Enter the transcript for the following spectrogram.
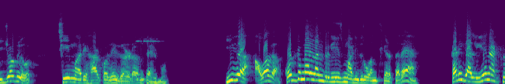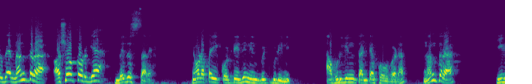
ನಿಜವಾಗ್ಲು ಚೀಮಾರಿ ಹಾಕೋದೇ ಗರುಡ ಅಂತ ಹೇಳ್ಬೋದು. ಈಗ ಅವಾಗ ಕೊಟ್ಟ ಮೇಲೆ ನಾನು ರಿಲೀಸ್ ಮಾಡಿದ್ರು ಅಂತ ಹೇಳ್ತಾರೆ ಕಡೆಗೆ ಅಲ್ಲಿ ಏನಾಗ್ತದೆ, ನಂತರ ಅಶೋಕ್ ಅವ್ರಿಗೆ ಬೆದರಿಸ್ತಾರೆ. ನೋಡಪ್ಪ ಈಗ ಕೊಟ್ಟಿದ್ದೀನಿ, ನೀನು ಬಿಟ್ಬಿಡೀನಿ. ಆ ಹುಡುಗಿನ ತಂಟೆಗೆ ಹೋಗಬೇಡ. ನಂತರ ಈಗ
